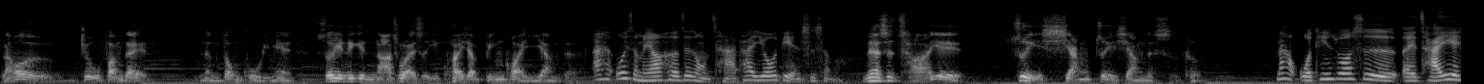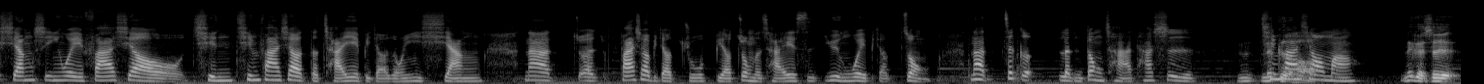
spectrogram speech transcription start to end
然后就放在冷冻库里面，所以那个拿出来是一块像冰块一样的。啊，为什么要喝这种茶？它优点是什么？那是茶叶。最香最香的时刻。那我听说是，诶，茶叶香是因为发酵轻，轻发酵的茶叶比较容易香。那呃，发酵比较足、比较重的茶叶是韵味比较重。那这个冷冻茶它是轻发酵吗？那个、哦，那个是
